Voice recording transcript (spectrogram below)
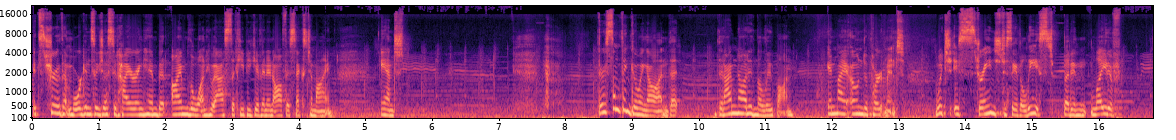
It's true that Morgan suggested hiring him, but I'm the one who asked that he be given an office next to mine. And there's something going on that that I'm not in the loop on. In my own department, which is strange to say the least, but in light of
